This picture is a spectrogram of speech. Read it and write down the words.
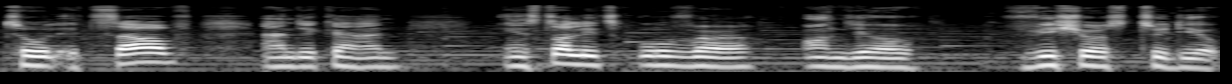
tool itself, and you can install it over on your Visual Studio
